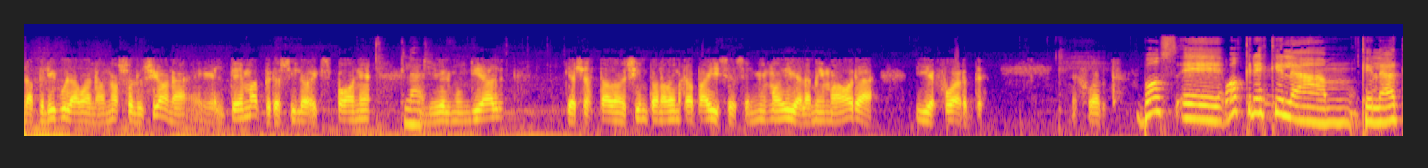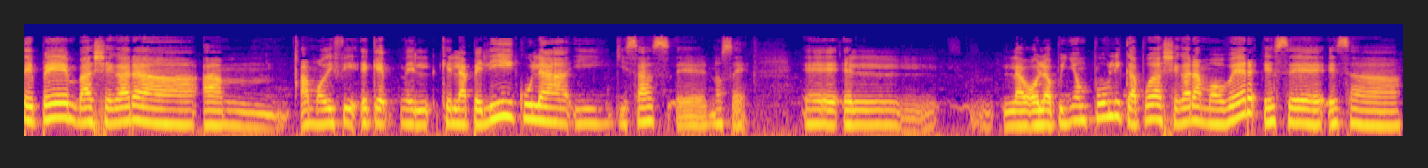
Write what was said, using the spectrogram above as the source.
la película bueno no soluciona el tema pero sí lo expone Claro. a nivel mundial que haya estado en 190 países el mismo día a la misma hora y es fuerte es fuerte ¿Vos, eh, ¿Vos crees que la, que la ATP va a llegar a, a, a modificar, que, el- que la película y quizás, eh, no sé, eh, el, la, o la opinión pública pueda llegar a mover ese, esa,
